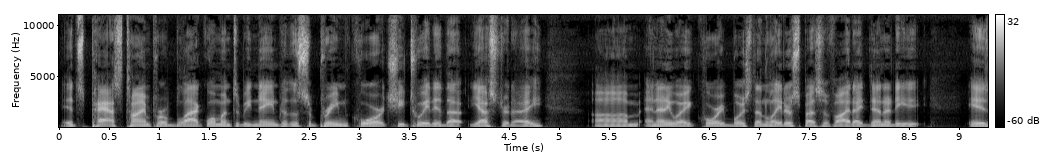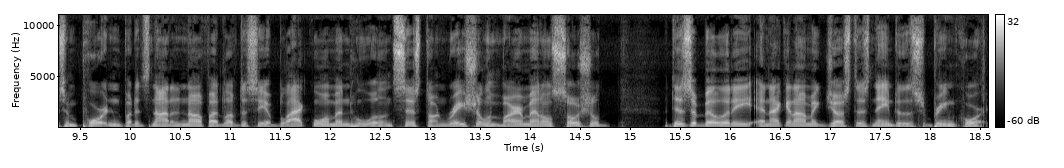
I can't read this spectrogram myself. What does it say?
it's past time for a black woman to be named to the Supreme Court. She tweeted that yesterday. Um, and anyway, Cori Bush then later specified identity is important, but it's not enough. I'd love to see a black woman who will insist on racial, environmental, social disability, and economic justice named to the Supreme Court.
